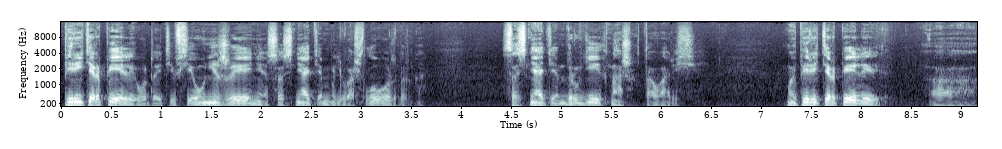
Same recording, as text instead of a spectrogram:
перетерпели вот эти все унижения со снятием Льва Шлосберга, со снятием других наших товарищей. Мы перетерпели а,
